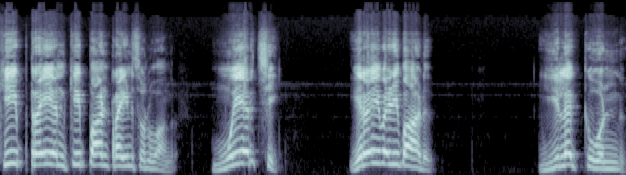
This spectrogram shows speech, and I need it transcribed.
Keep try and keep on ட்ரைன்னு சொல்லுவாங்க. முயற்சி இறை வழிபாடு இலக்கு ஒன்று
